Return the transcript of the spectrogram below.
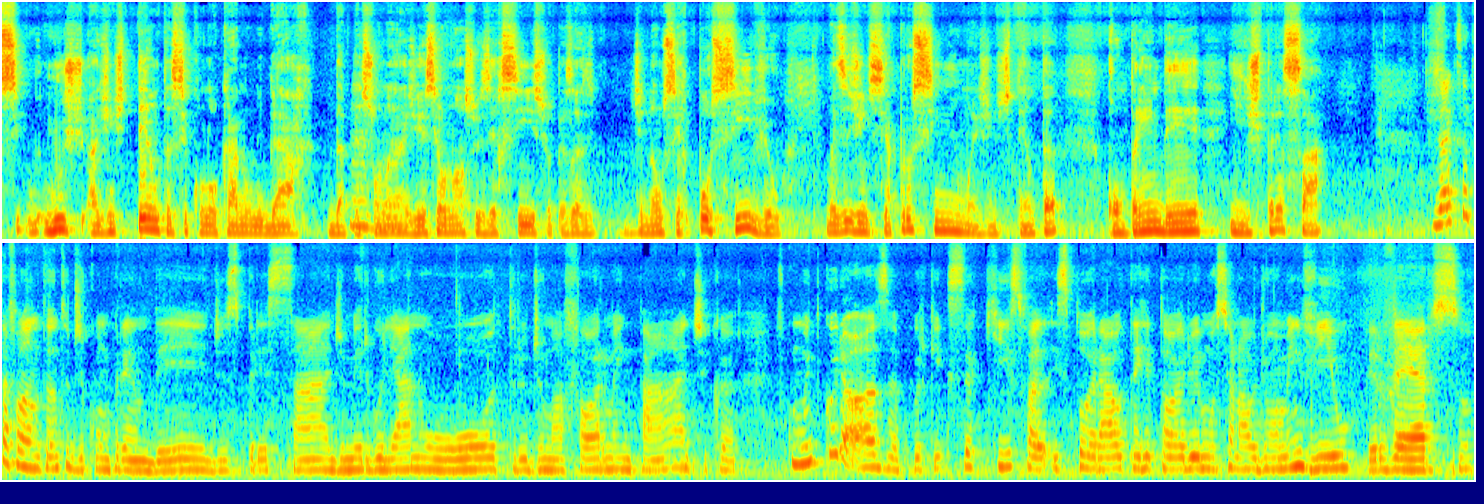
se- nos- a gente tenta se colocar no lugar da personagem. Esse é o nosso exercício, apesar de não ser possível, mas a gente se aproxima, a gente tenta compreender e expressar. Já que você está falando tanto de compreender, de expressar, de mergulhar no outro de uma forma empática, fico muito curiosa por que que você quis explorar o território emocional de um homem vil, perverso,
